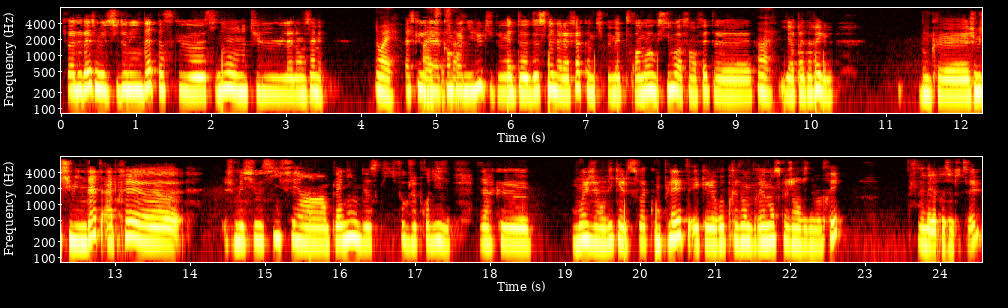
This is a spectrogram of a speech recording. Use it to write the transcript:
Tu vois, de base, je me suis donné une date parce que euh, sinon, tu la lances jamais. Ouais, Parce que Ouais, la campagne Ulule, tu peux mettre euh, deux semaines à la faire comme tu peux mettre trois mois ou six mois. Enfin, en fait, il Ouais. n'y a pas de règle. Donc, euh, je me suis mis une date. Après, euh, je me suis aussi fait un planning de ce qu'il faut que je produise. C'est-à-dire que moi, j'ai envie qu'elle soit complète et qu'elle représente vraiment ce que j'ai envie de montrer. Je me mets la pression toute seule.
